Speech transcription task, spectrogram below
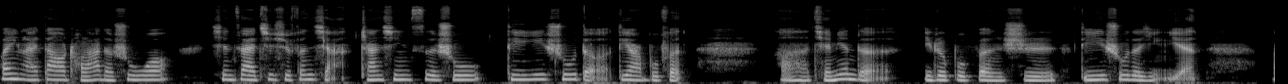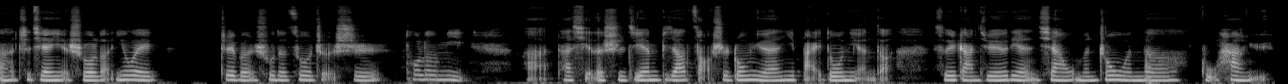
欢迎来到考拉的书窝。现在继续分享《占星四书》第一书的第二部分。啊，前面的一个部分是第一书的引言。啊，之前也说了，因为这本书的作者是托勒密，啊，他写的时间比较早，是公元一百多年的，所以感觉有点像我们中文的古汉语、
